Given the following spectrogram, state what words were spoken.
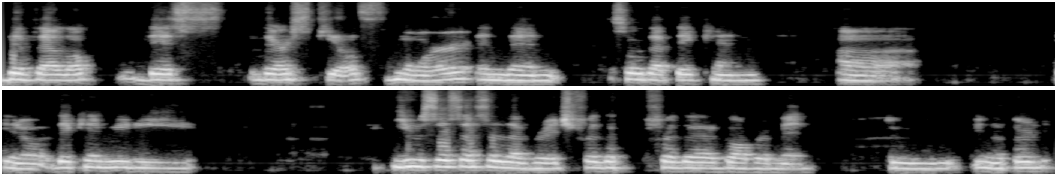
develop this their skills more and then so that they can, uh, you know, they can really use this as a leverage for the for the government to, you know, to, to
